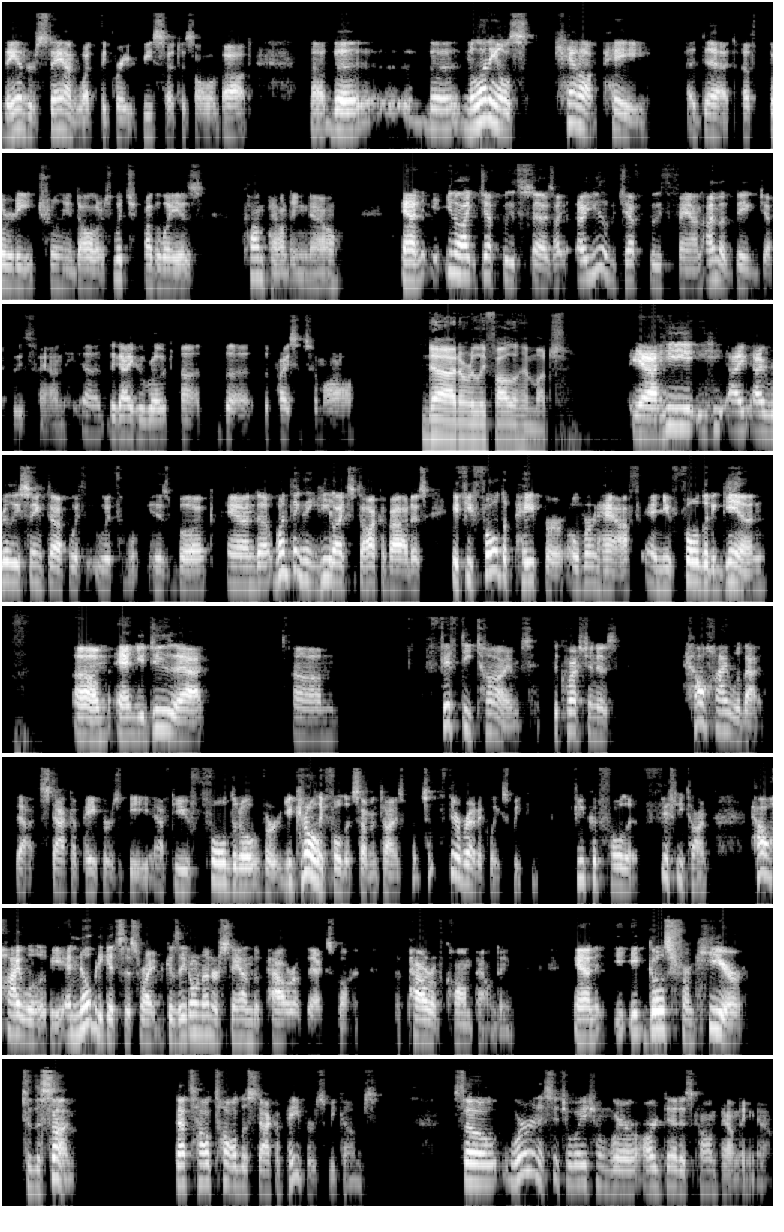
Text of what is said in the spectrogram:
they understand what the Great Reset is all about. Uh, the the millennials cannot pay a debt of thirty trillion dollars, which, by the way, is compounding now. And you know, like Jeff Booth says, are you a Jeff Booth fan? I'm a big Jeff Booth fan. Uh, the guy who wrote uh, the the Price of Tomorrow. No, I don't really follow him much. Yeah, he, he I, I really synced up with with his book. And uh, one thing that he likes to talk about is if you fold a paper over in half and you fold it again, um, and you do that um, 50 times, the question is, how high will that that stack of papers be after you fold it over? You can only fold it seven times, but theoretically speaking, if you could fold it 50 times, how high will it be? And nobody gets this right because they don't understand the power of the exponent, the power of compounding. And it goes from here to the sun. That's how tall the stack of papers becomes. So we're in a situation where our debt is compounding now.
